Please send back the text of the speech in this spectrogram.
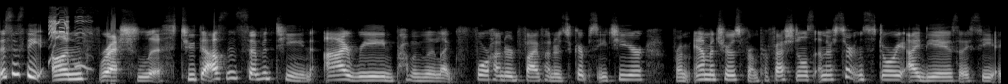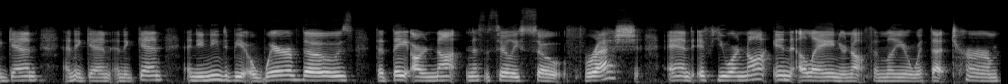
This is the Unfresh list 2017. I read probably like 400, 500 scripts each year from amateurs, from professionals, and there's certain story ideas that I see again and again and again, and you need to be aware of those, that they are not necessarily so fresh. And if you are not in LA and you're not familiar with that term,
